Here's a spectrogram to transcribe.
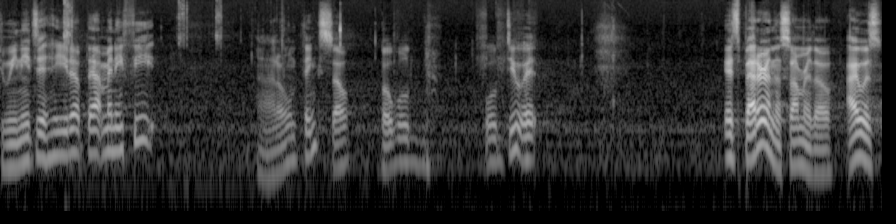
Do we need to heat up that many feet? I don't think so, but we'll we'll do it. It's better in the summer though. I was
